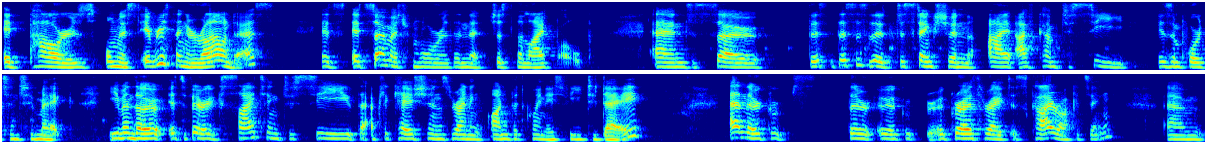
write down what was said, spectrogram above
it powers almost everything around us. It's, it's so much more than that, just the light bulb. And so this this is the distinction I, I've come to see is important to make. Even though it's very exciting to see the applications running on Bitcoin SV today, and their groups, their uh, growth rate is skyrocketing, um,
